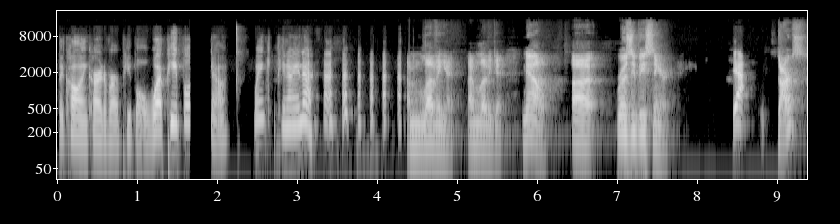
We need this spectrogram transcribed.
the calling card of our people. What people? You know, wink. If you know, you know. I'm loving it. I'm loving it. Now, uh, Rosie Beestinger. Yeah. Stars?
